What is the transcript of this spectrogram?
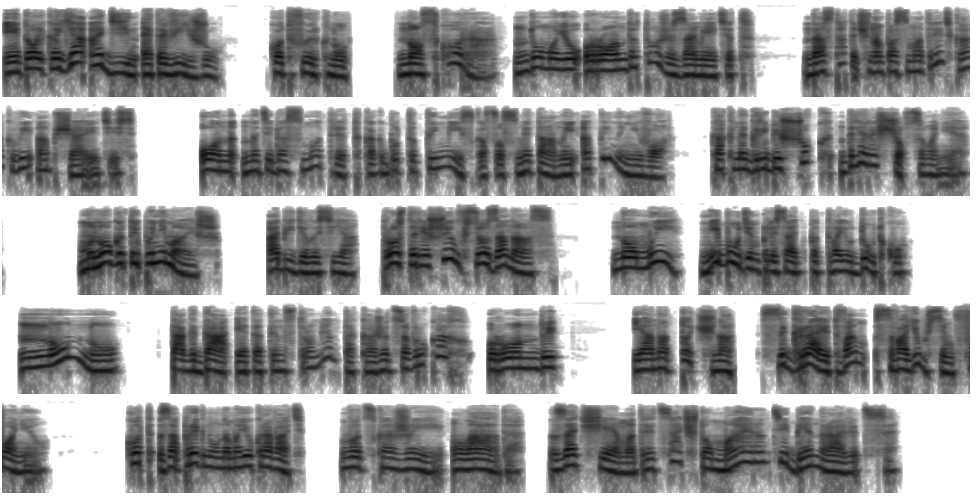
И только я один это вижу. Кот фыркнул. Но скоро, думаю, Ронда тоже заметит. Достаточно посмотреть, как вы общаетесь. Он на тебя смотрит, как будто ты миска со сметаной, а ты на него, как на гребешок для расчесывания. «Много ты понимаешь», — обиделась я. «Просто решил все за нас. Но мы не будем плясать под твою дудку». «Ну-ну, тогда этот инструмент окажется в руках Ронды, и она точно сыграет вам свою симфонию». Кот запрыгнул на мою кровать. «Вот скажи, Лада, зачем отрицать, что Майрон тебе нравится?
